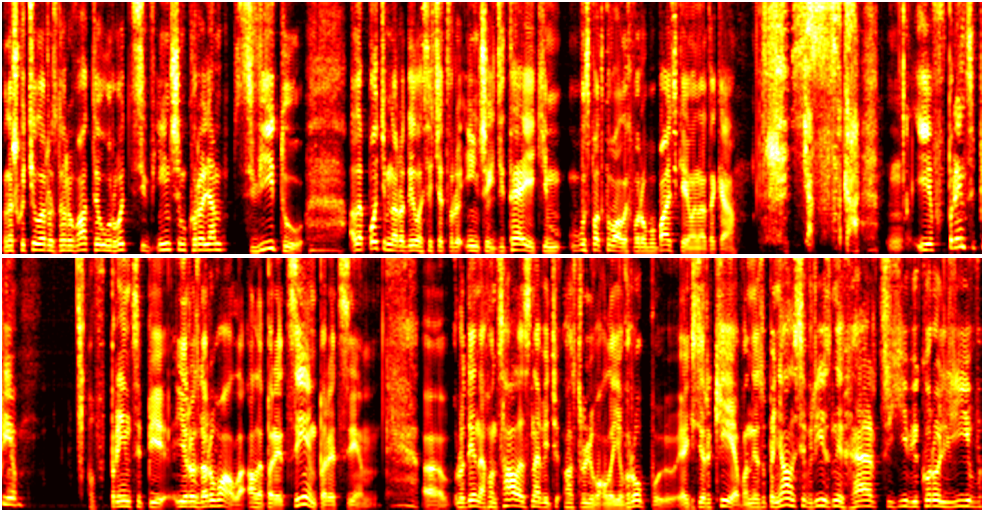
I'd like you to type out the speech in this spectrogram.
Вона ж хотіла роздарувати уродців іншим королям світу. Але потім народилося четверо інших дітей, які успадкували хворобу батька, і вона така. Я сука! І в принципі, в принципі, і роздарувала. Але перед цим, перед цим, родина Гонсалес навіть гастролювала Європою, як зірки. Вони зупинялися в різних герцогів і королів,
